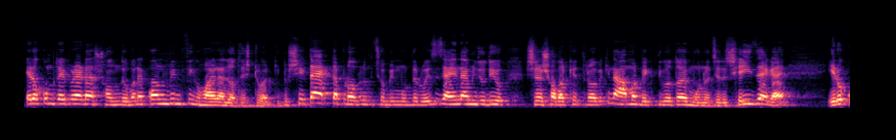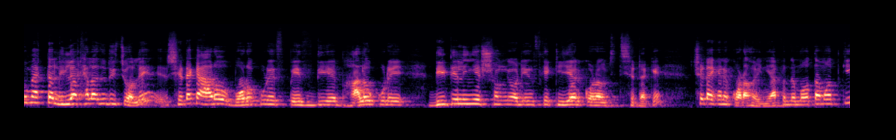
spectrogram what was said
এরকম টাইপের একটা সন্দেহ মানে কনভিনসিং হয় না যথেষ্ট আর কিন্তু সেটা একটা প্রবলেম ছবির মধ্যে রয়েছে। জানি না আমি যদিও সেটা সবার ক্ষেত্রে হবে কিনা, আমার ব্যক্তিগতভাবে মনে হচ্ছে সেই জায়গায় এরকম একটা লীলা খেলা যদি চলে, সেটাকে আরও বড় করে স্পেস দিয়ে ভালো করে ডিটেলিংয়ের সঙ্গে অডিয়েন্সকে ক্লিয়ার করা উচিত সেটাকে, সেটা এখানে করা হয়নি। আপনাদের মতামত কি?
